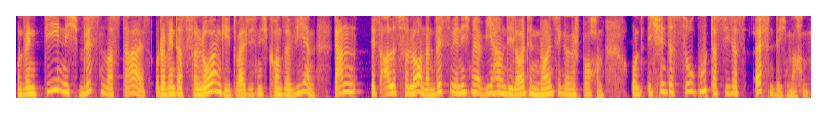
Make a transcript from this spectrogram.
Und wenn die nicht wissen, was da ist oder wenn das verloren geht, weil sie es nicht konservieren, dann ist alles verloren, dann wissen wir nicht mehr, wie haben die Leute in den 90er gesprochen. Und ich finde das so gut, dass sie das öffentlich machen.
